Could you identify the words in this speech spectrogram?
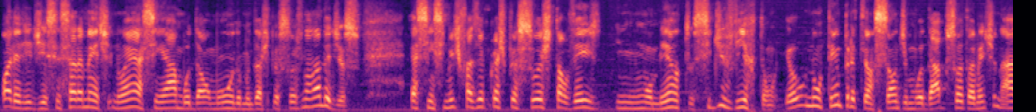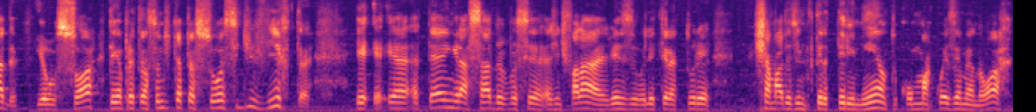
Olha, Didi, sinceramente, não é assim, ah, mudar o mundo, mudar as pessoas, não é nada disso. É assim, simplesmente fazer com que as pessoas, talvez, em um momento, se divirtam. Eu não tenho pretensão de mudar absolutamente nada. Eu só tenho a pretensão de que a pessoa se divirta. É, é, é até engraçado você, a gente falar, às vezes, a literatura chamada de entretenimento como uma coisa menor,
